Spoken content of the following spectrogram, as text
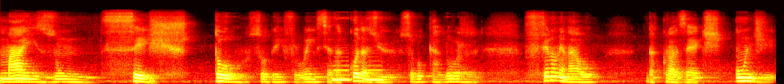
mais um sextou sob a influência da Côte d'Azur, sob o calor fenomenal da Croisette, onde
